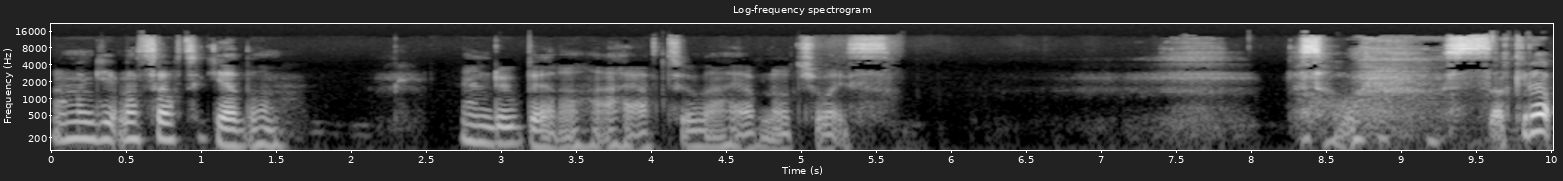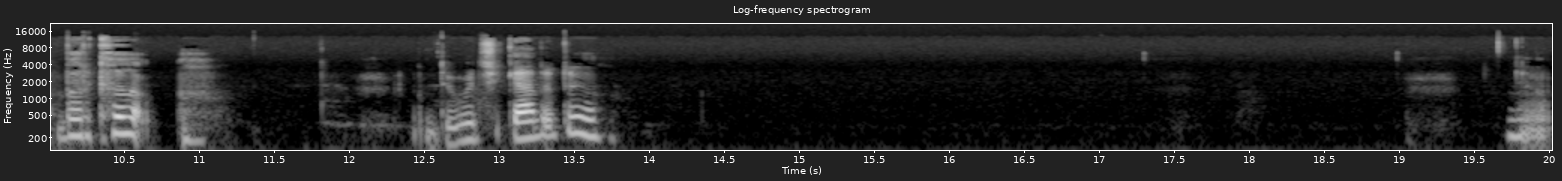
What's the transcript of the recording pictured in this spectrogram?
I'm going to get myself together and do better. I have to. I have no choice. So, suck it up, buttercup. Do what you got to do. Yep.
